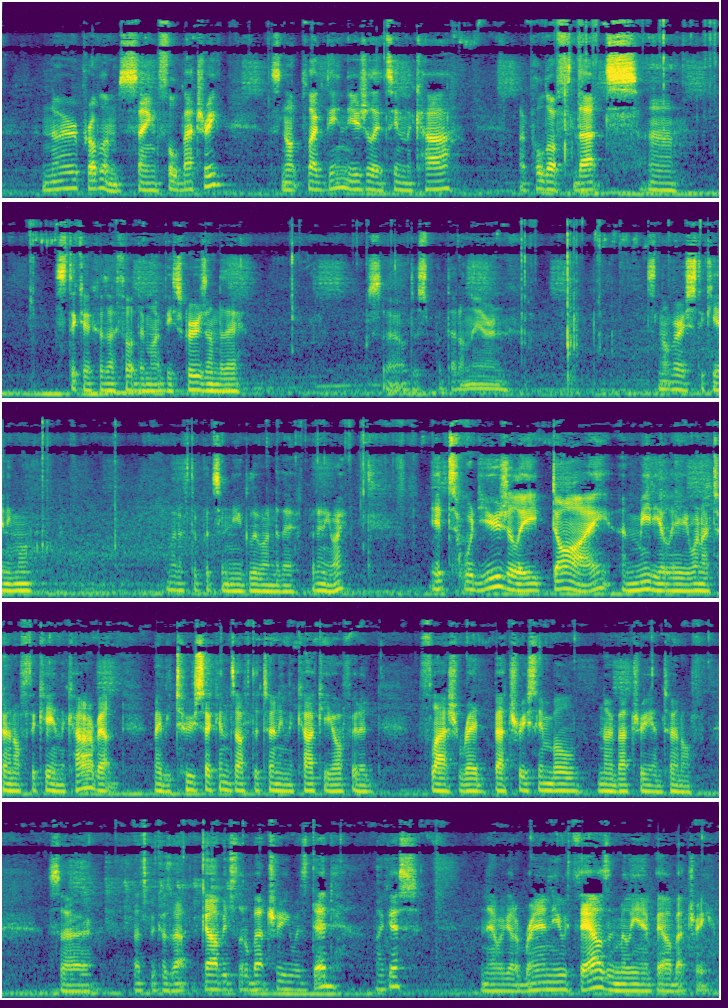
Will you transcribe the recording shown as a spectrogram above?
No problems, saying full battery. It's not plugged in, usually it's in the car I pulled off that uh, sticker because I thought there might be screws under there. So I'll just put that on there and it's not very sticky anymore. Might have to put some new glue under there. But anyway, it would usually die immediately when I turn off the key in the car, about maybe two seconds after turning the car key off, it'd flash red battery symbol, no battery and turn off. So that's because that garbage little battery was dead, I guess. Now we've got a brand new 1000 milliamp hour battery.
